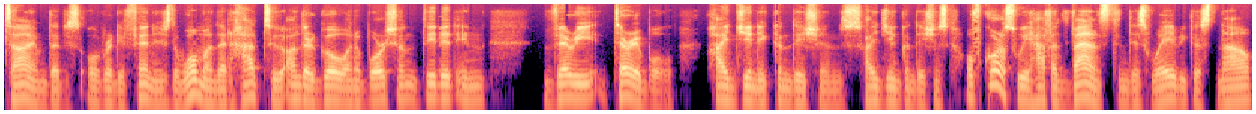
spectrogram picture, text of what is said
time that is already finished. The woman that had to undergo an abortion did it in very terrible hygienic conditions, hygiene conditions. Of course, we have advanced in this way because now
